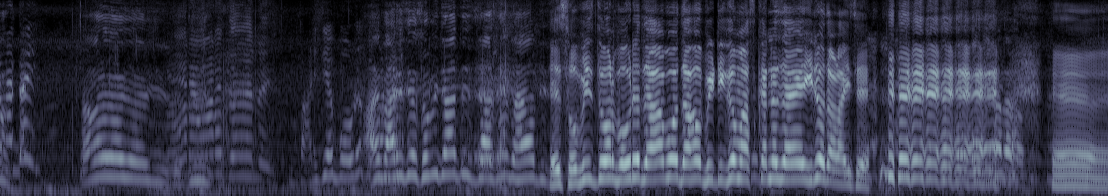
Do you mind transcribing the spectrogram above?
না তাই? এই ছবি তোমার বউরে দেখাবো দেখো বিটিকে মাঝখানে যায় হিরো দাঁড়াইছে। হ্যাঁ।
